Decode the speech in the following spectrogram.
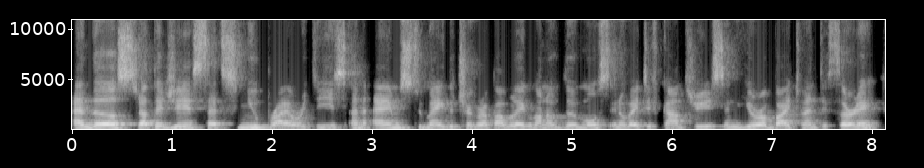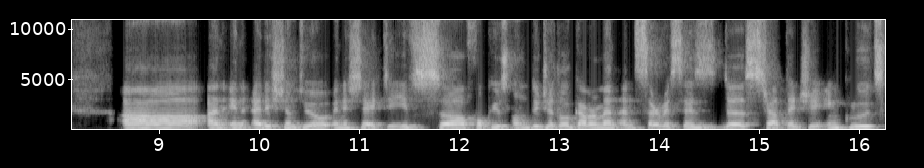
And the strategy sets new priorities and aims to make the Czech Republic one of the most innovative countries in Europe by 2030. Uh, and in addition to initiatives uh, focused on digital government and services, the strategy includes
